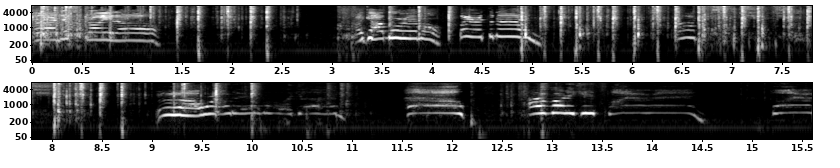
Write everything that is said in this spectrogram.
Ah, destroy it all! I got more ammo! Fire at the men! Ah, ah, we're out of ammo again! Help! Everybody keep firing! Fire!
